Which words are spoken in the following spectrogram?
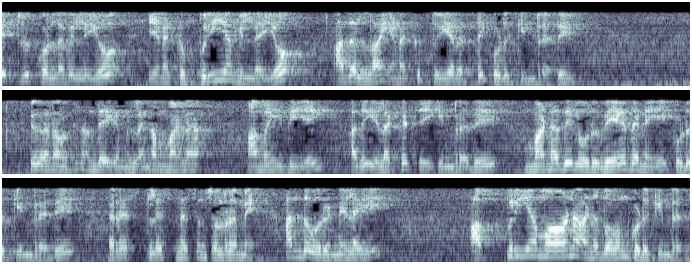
ஏற்றுக்கொள்ளவில்லையோ எனக்கு பிரியம் இல்லையோ அதெல்லாம் எனக்கு துயரத்தை கொடுக்கின்றது. இது நமக்கு சந்தேகம் இல்லை நம் மன அமைதியை அது இழக்க செய்கின்றது. மனதில் ஒரு வேதனையை கொடுக்கின்றது. ரெஸ்ட்லெஸ்னஸ் சொல்றமே அந்த ஒரு நிலையை அப்பிரியமான அனுபவம் கொடுக்கின்றது.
